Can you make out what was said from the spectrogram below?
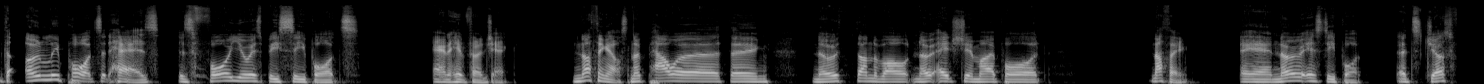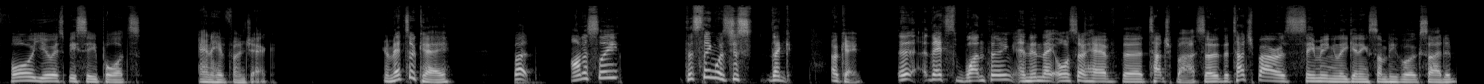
the only ports it has is four USB C ports and a headphone jack. Nothing else. No power thing. No Thunderbolt. No HDMI port. Nothing. And no SD port. It's just four USB C ports and a headphone jack. And that's okay. But honestly, this thing was just like okay uh, that's one thing and then they also have the touch bar so the touch bar is seemingly getting some people excited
